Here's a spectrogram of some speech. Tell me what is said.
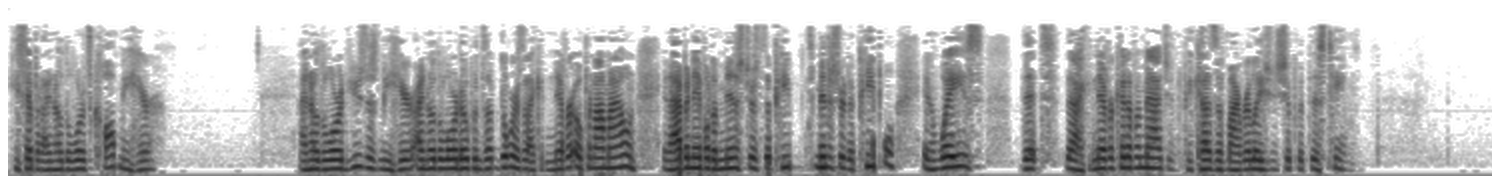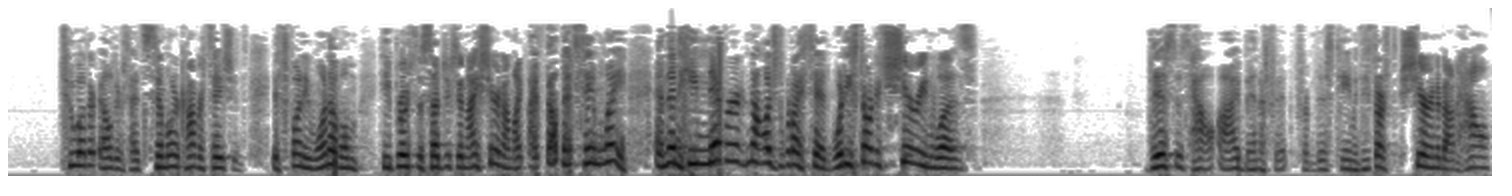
He said, but I know the Lord's called me here. I know the Lord uses me here. I know the Lord opens up doors that I could never open on my own. And I've been able to minister to, pe- minister to people in ways that, that I never could have imagined because of my relationship with this team. Two other elders had similar conversations. It's funny, one of them, he broached the subject and I shared. I'm like, I felt that same way. And then he never acknowledged what I said. What he started sharing was, this is how I benefit from this team. And he starts sharing about how,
